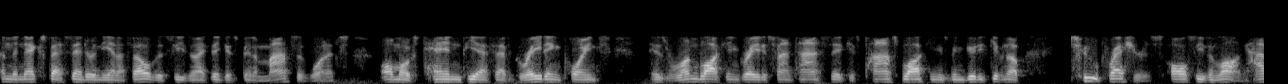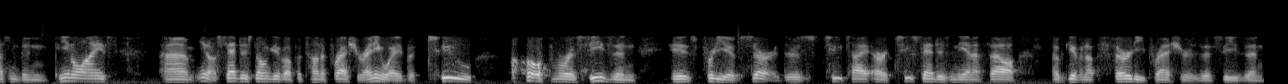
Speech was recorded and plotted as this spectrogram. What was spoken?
and the next best center in the NFL this season, I think, has been a massive one. It's almost 10 PFF grading points. His run blocking grade is fantastic. His pass blocking has been good. He's given up two pressures all season long. Hasn't been penalized. Um, you know, centers don't give up a ton of pressure anyway, but two over a season is pretty absurd. There's two tight or two centers in the NFL have given up 30 pressures this season.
